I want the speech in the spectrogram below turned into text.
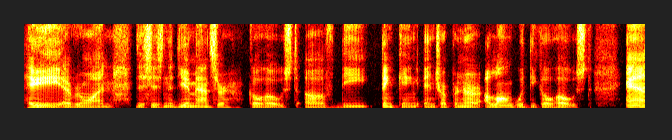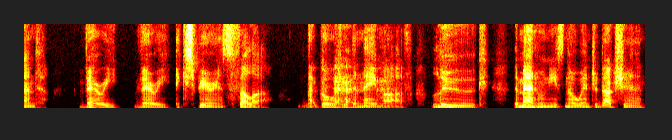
Hey everyone, this is Nadia Manser, co host of the Thinking Entrepreneur, along with the co host and very, very experienced fella that goes with the name of Luke, the man who needs no introduction,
